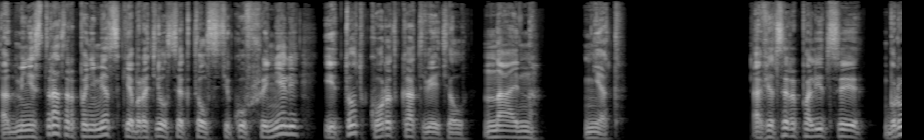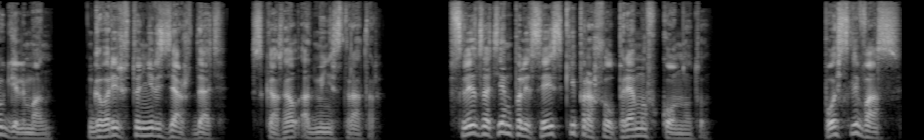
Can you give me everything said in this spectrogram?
Администратор по-немецки обратился к толстяку в шинели, и тот коротко ответил «Найн» — «Нет». «Офицер полиции Бругельман говорит, что нельзя ждать», — сказал администратор. Вслед за тем полицейский прошел прямо в комнату. «После вас,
